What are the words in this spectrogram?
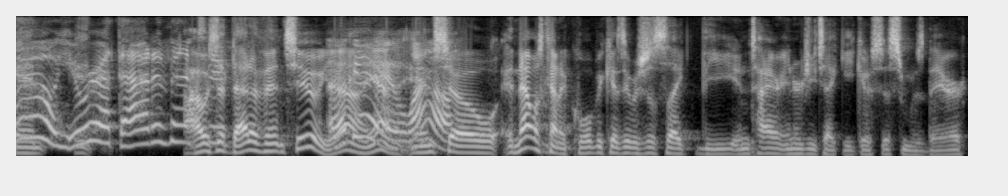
And wow. You it- were at that event? I was at that event too. Yeah, Okay, yeah. wow. And so, and that was kind of cool because it was just like the entire energy tech ecosystem was there,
